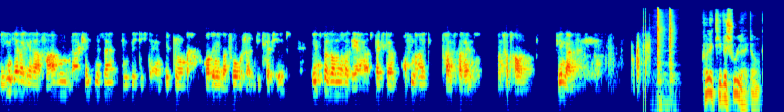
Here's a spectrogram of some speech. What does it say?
Wie sind hierbei Ihre Erfahrungen oder Erkenntnisse hinsichtlich der Entwicklung organisatorischer Integrität, insbesondere deren Aspekte Offenheit, Transparenz und Vertrauen? Vielen Dank. Kollektive Schulleitung.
